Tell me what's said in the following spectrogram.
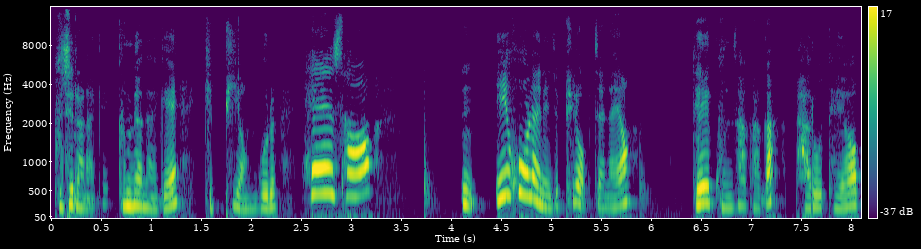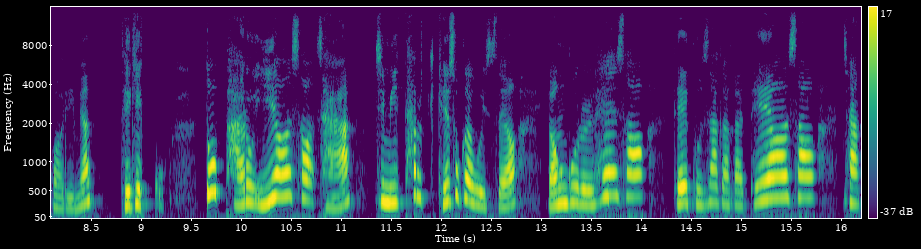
부지런하게 근면하게 깊이 연구를 해서 음, 이 호라는 이제 필요 없잖아요. 대군사가가 바로 되어버리면 되겠고 또 바로 이어서 자 지금 이 타로 계속 가고 있어요. 연구를 해서 대군사가가 되어서 자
